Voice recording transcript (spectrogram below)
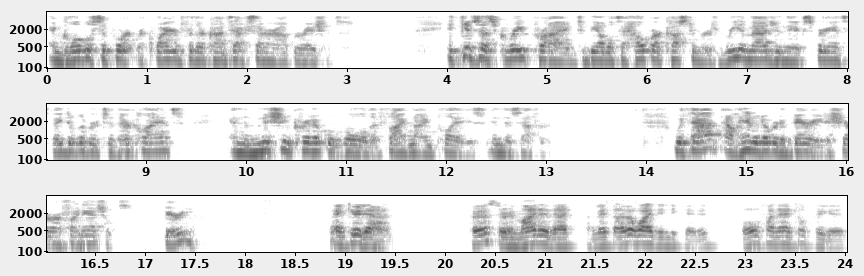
and global support required for their contact center operations. It gives us great pride to be able to help our customers reimagine the experience they deliver to their clients and the mission-critical role that Five9 plays in this effort. With that, I'll hand it over to Barry to share our financials. Barry? Thank you, Dan. First, a reminder that unless otherwise indicated, all financial figures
